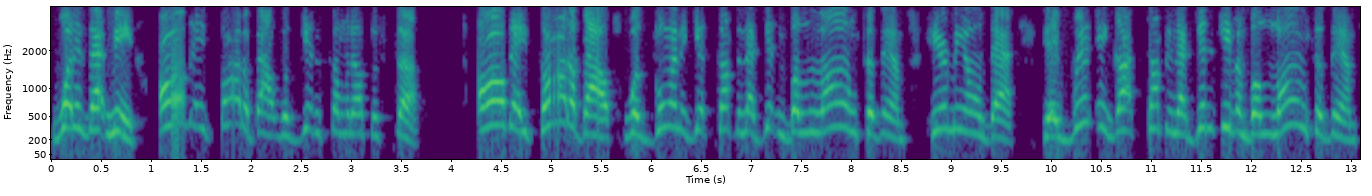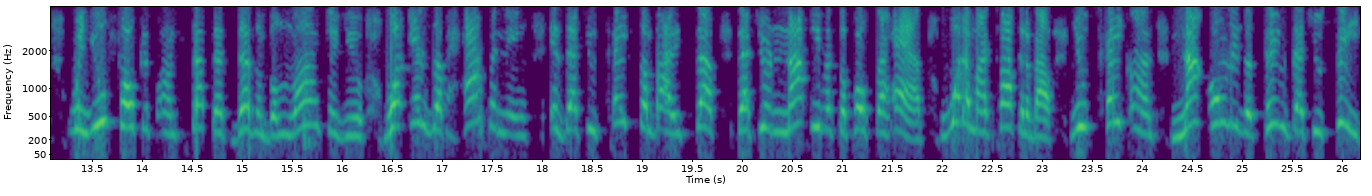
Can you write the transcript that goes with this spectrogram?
What does that mean? All they thought about was getting someone else's stuff. All they thought about was going to get something that didn't belong to them. Hear me on that. They went and got something that didn't even belong to them. When you focus on stuff that doesn't belong to you, what ends up happening is that you take somebody's stuff that you're not even supposed to have. What am I talking about? You take on not only the things that you see,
